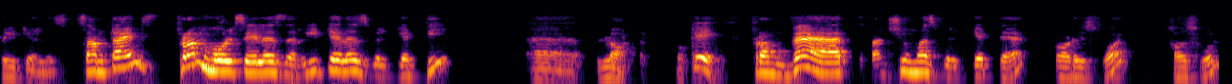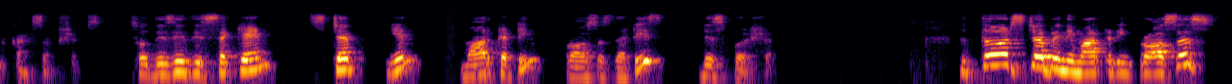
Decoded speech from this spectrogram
retailers. Sometimes from wholesalers, the retailers will get the uh, lot, okay? From where the consumers will get their produce for household consumptions. So this is the second step in marketing process that is dispersion. The third step in the marketing process,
